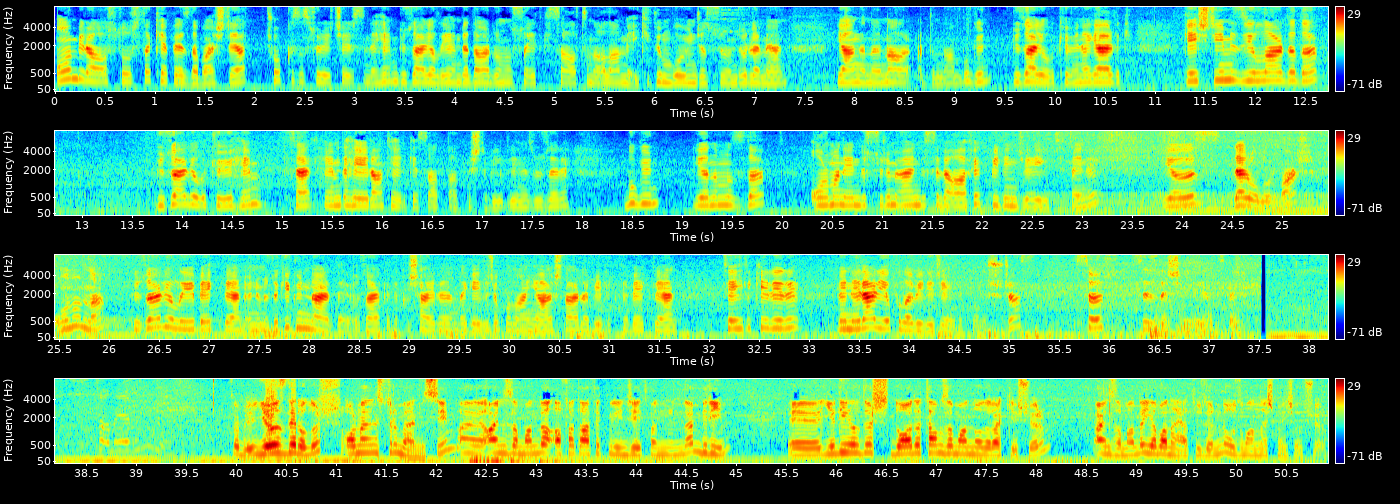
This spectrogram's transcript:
11 Ağustos'ta Kepez'de başlayan çok kısa süre içerisinde hem güzel yalı hem de Dardanus'u etkisi altına alan ve iki gün boyunca söndürülemeyen yangınların ardından bugün Güzel Yolu köyüne geldik. Geçtiğimiz yıllarda da Güzel Yolu köyü hem sel hem de heyelan tehlikesi atlatmıştı bildiğiniz üzere. Bugün yanımızda Orman Endüstri Mühendisi ve Afet Bilinci Eğitmeni Yağız Derolur var. Onunla Güzel Yalı'yı bekleyen önümüzdeki günlerde özellikle de kış aylarında gelecek olan yağışlarla birlikte bekleyen tehlikeleri ve neler yapılabileceğini konuşacağız. Söz sizde şimdi Yağız Bey. Tanıyabilir miyiz? Tabii Yağız Derolur, orman endüstri mühendisiyim. Ee, Aynı zamanda AFAD Afet Bilinci eğitmenlerinden biriyim. 7 yıldır doğada tam zamanlı olarak yaşıyorum. Aynı zamanda yaban hayatı üzerinde uzmanlaşmaya çalışıyorum.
